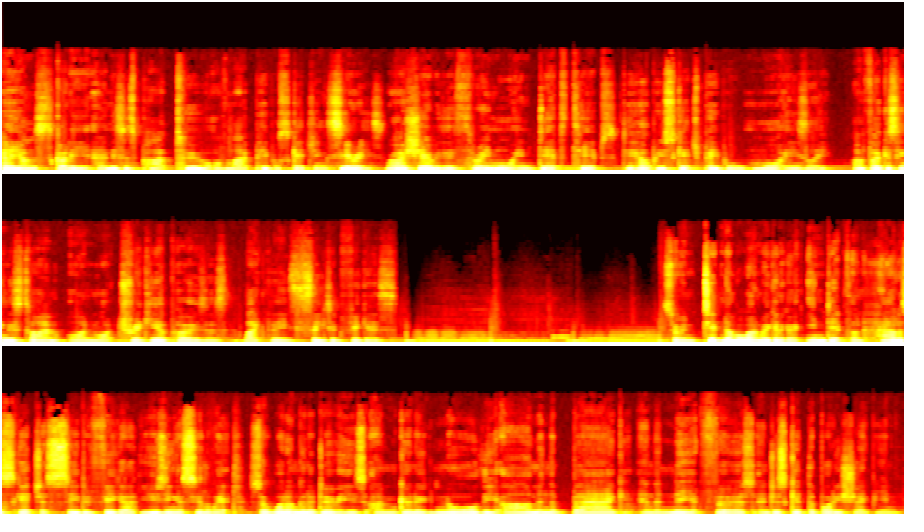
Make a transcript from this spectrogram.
Hey, I'm Scottie, and this is part two of my people sketching series, where I share with you three more in depth tips to help you sketch people more easily. I'm focusing this time on more trickier poses like these seated figures. So in tip number one, we're going to go in depth on how to sketch a seated figure using a silhouette. So what I'm going to do is I'm going to ignore the arm and the bag and the knee at first and just get the body shape in.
